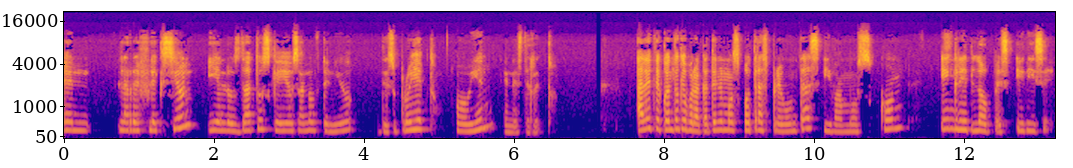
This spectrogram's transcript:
en la reflexión y en los datos que ellos han obtenido de su proyecto o bien en este reto. Ale, te cuento que por acá tenemos otras preguntas y vamos con Ingrid López y dice,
